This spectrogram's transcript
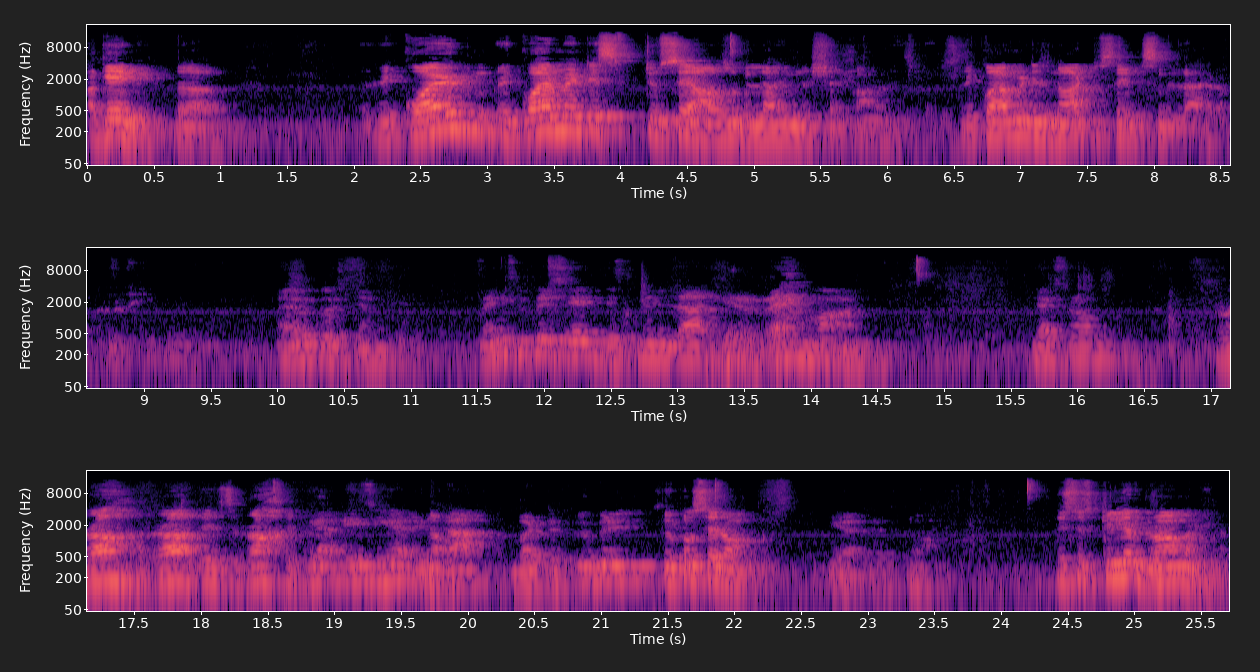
again, the required requirement is to say A'udhu Billahi Minash Shaitan Requirement is not to say Bismillah. I have a question. Many people say Bismillah Rahman. That's wrong. Rah, Ra is Rah. Yeah, it's here in No. Ra, but people. People say wrong. Yeah, that's No. This is clear grammar here.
